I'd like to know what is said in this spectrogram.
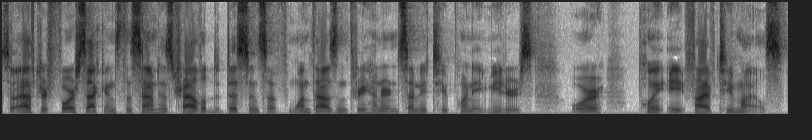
So after 4 seconds, the sound has traveled a distance of 1,372.8 meters, or 0.852 miles.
